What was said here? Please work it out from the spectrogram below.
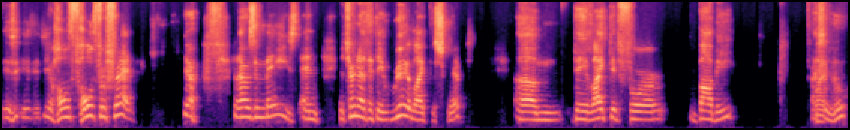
Is, is, hold, hold for Fred. Yeah. And I was amazed. And it turned out that they really liked the script. Um, they liked it for Bobby. I Right. said, "Who?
